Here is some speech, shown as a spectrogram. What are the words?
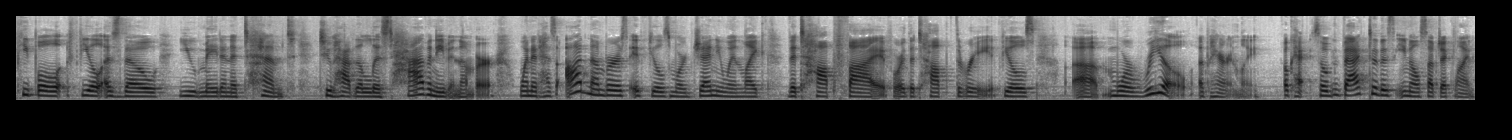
people feel as though you made an attempt to have the list have an even number. When it has odd numbers, it feels more genuine, like the top five or the top three. It feels uh, more real, apparently. Okay, so back to this email subject line.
